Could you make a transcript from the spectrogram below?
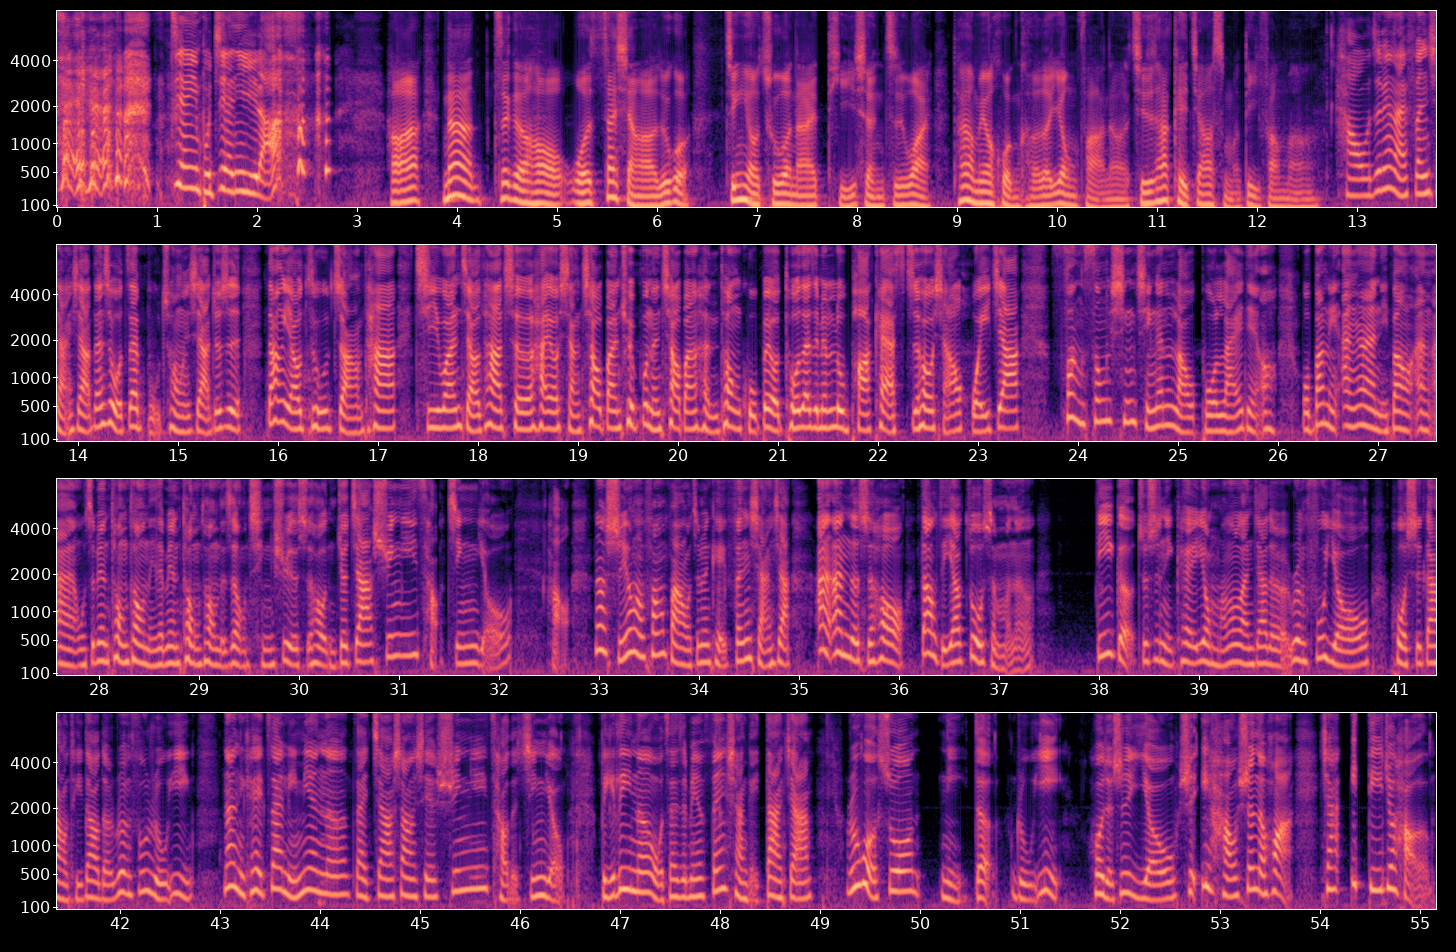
建议不建议啦。好啊，那这个哈、哦，我在想啊，如果精油除了拿来提神之外，它有没有混合的用法呢？其实它可以加到什么地方吗？好，我这边来分享一下，但是我再补充一下，就是当姚组长他骑完脚踏车，还有想翘班却不能翘班，很痛苦，被我拖在这边录 podcast 之后，想要回家放松心情，跟老婆来一点哦，我帮你按按，你帮我按按，我这边痛痛，你那边痛痛的这种情绪的时候，你就加薰衣草精油。好，那使用的方法我这边可以分享一下。按按的时候到底要做什么呢？第一个就是你可以用马诺兰家的润肤油，或是刚刚提到的润肤乳液。那你可以在里面呢再加上一些薰衣草的精油，比例呢我在这边分享给大家。如果说你的乳液或者是油是一毫升的话，加一滴就好了。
